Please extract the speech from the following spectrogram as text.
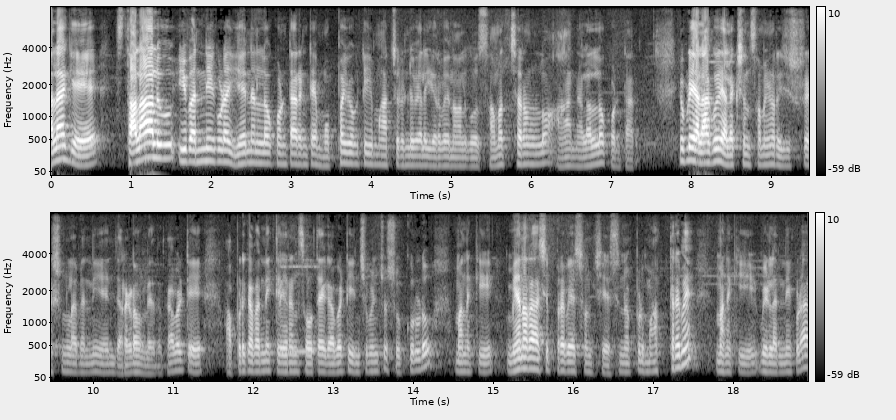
అలాగే స్థలాలు ఇవన్నీ కూడా ఏ నెలలో కొంటారంటే ముప్పై ఒకటి మార్చి రెండు వేల ఇరవై నాలుగో సంవత్సరంలో ఆ నెలల్లో కొంటారు. ఇప్పుడు ఎలాగో ఎలక్షన్ సమయం రిజిస్ట్రేషన్లు అవన్నీ ఏం జరగడం లేదు. కాబట్టి అప్పటికి అవన్నీ క్లియరెన్స్ అవుతాయి కాబట్టి ఇంచుమించు శుక్రుడు మనకి మీనరాశి ప్రవేశం చేసినప్పుడు మాత్రమే మనకి వీళ్ళన్నీ కూడా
